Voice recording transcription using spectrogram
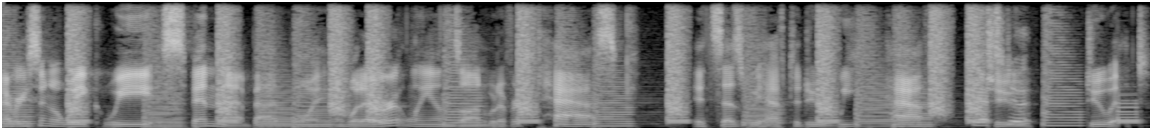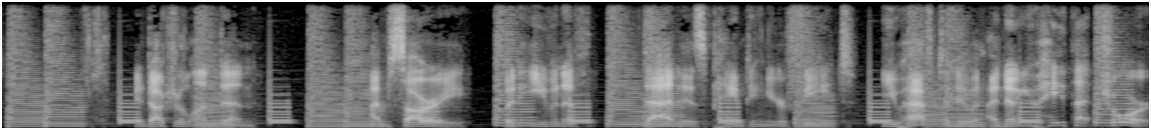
Every single week, we spin that bad boy, and whatever it lands on, whatever task it says we have to do, we have to to do it. do it. And Dr. London, I'm sorry, but even if that is painting your feet, you have to do it. I know you hate that chore.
